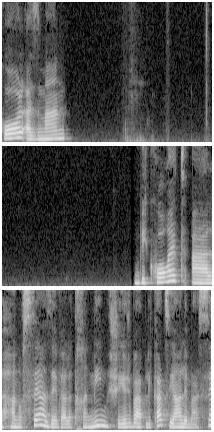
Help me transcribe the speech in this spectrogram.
כל הזמן ביקורת על הנושא הזה ועל התכנים שיש באפליקציה, למעשה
